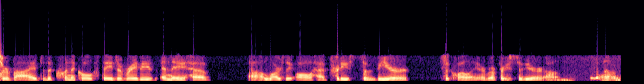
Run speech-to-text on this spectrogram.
survived the clinical stage of rabies, and they have uh, largely all had pretty severe sequelae or, or pretty severe, um, um,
